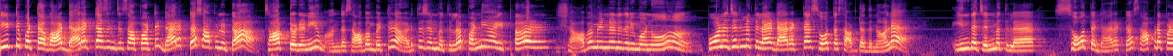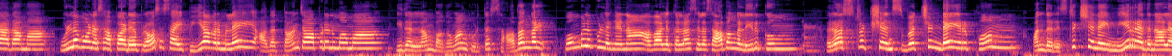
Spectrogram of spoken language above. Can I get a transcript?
தீட்டுப்பட்டவா டைரக்டா செஞ்ச சாப்பாட்டை டைரக்டா சாப்பிடணுட்டா? சாப்பிட்ட உடனேயும் அந்த சாபம் பெற்று அடுத்த ஜென்மத்துல பண்ணி ஆயிட்டாள். சாபம் என்னன்னு தெரியுமானோ போன ஜென்மத்துல டைரக்டா சோத்தை சாப்பிட்டதுனால இந்த ஜென்மத்துல சோத்தை டைரக்டா சாப்பிடப்படாதாமா? உள்ள போன சாப்பாடு ப்ராசஸ் ஆகி பியா வரும்லே அதைத்தான் சாப்பிடணுமாமா? இதெல்லாம் பகவான் கொடுத்த சாபங்கள். பொம்பளை பிள்ளைங்கன்னா அவளுக்கெல்லாம் சில சாபங்கள் இருக்கும். ரெஸ்ட்ரிக்ஷன்ஸ் வச்சுட்டே இருப்போம். அந்த ரெஸ்ட்ரிக்ஷனை மீறதுனால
